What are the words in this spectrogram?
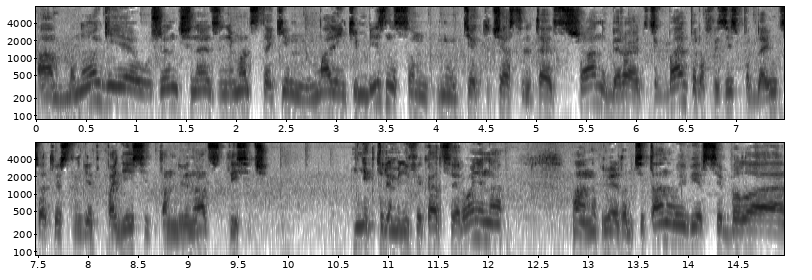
А многие уже начинают заниматься таким маленьким бизнесом. Ну, те, кто часто летают в США, набирают этих бамперов и здесь продают, соответственно, где-то по 10-12 тысяч. Некоторые модификации Ронина а, Например, там титановая версия была,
